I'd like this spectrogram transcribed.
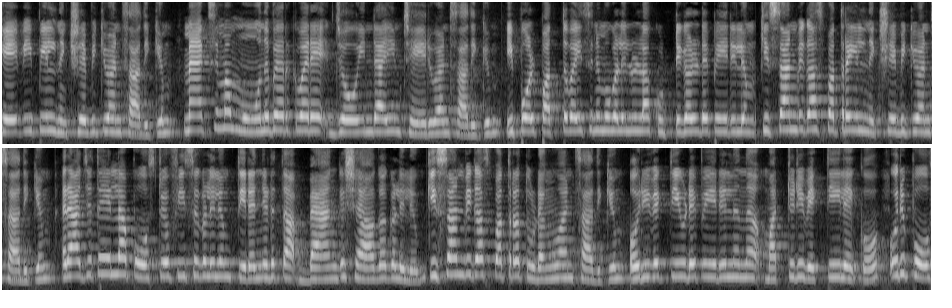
കെ വി പിയിൽ നിക്ഷേപിക്കുവാൻ സാധിക്കും. മാക്സിമം മൂന്ന് പേർക്ക് വരെ ജോയിന്റായും ചേരുവാൻ സാധിക്കും. ഇപ്പോൾ പത്ത് വയസ്സിന് മുകളിലുള്ള കുട്ടികളുടെ പേരിലും കിസാൻ വികാസ് പത്രയിൽ നിക്ഷേപിക്കുവാൻ സാധിക്കും. രാജ്യത്തെ എല്ലാ പോസ്റ്റ് ഓഫീസുകളിലും തിരഞ്ഞെടുത്ത ബാങ്ക് ശാഖകളിലും കിസാൻ വികാസ് പത്ര തുടങ്ങുവാൻ സാധിക്കും. ഒരു വ്യക്തിയുടെ പേരിൽ നിന്ന് മറ്റൊരു വ്യക്തിയിലേക്കോ ഒരു പോസ്റ്റ്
